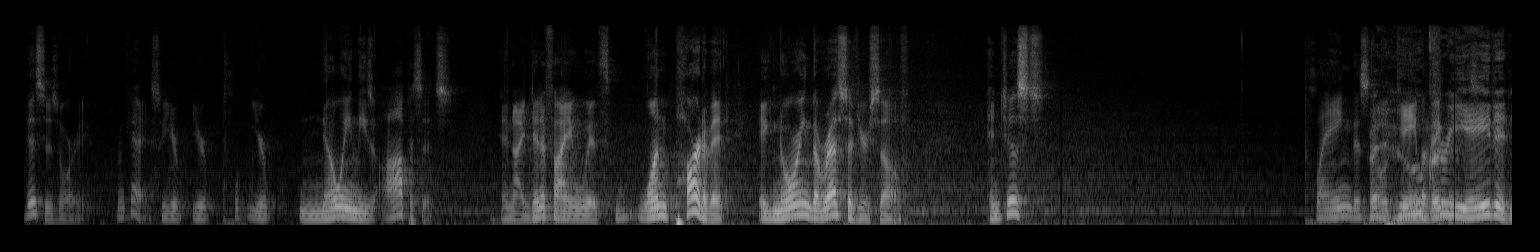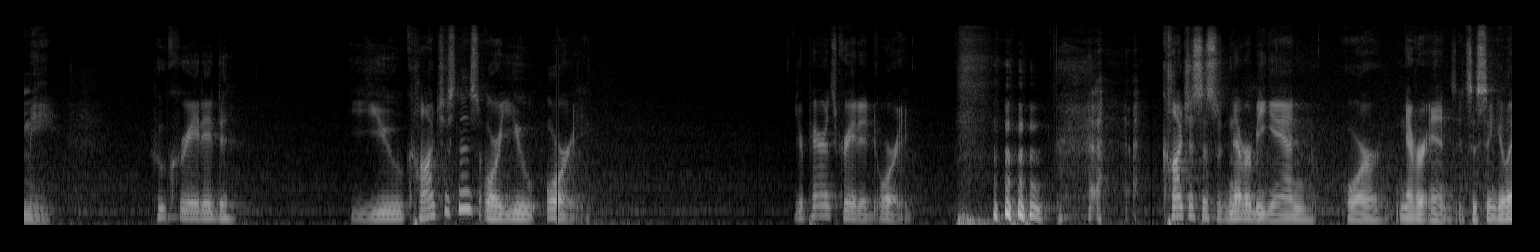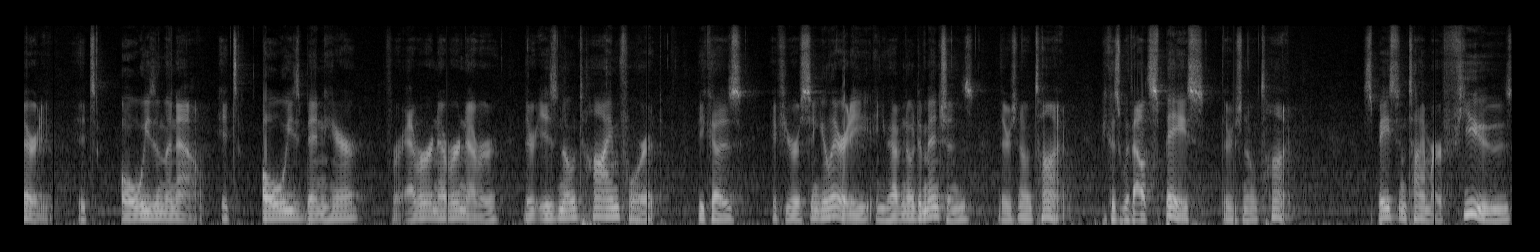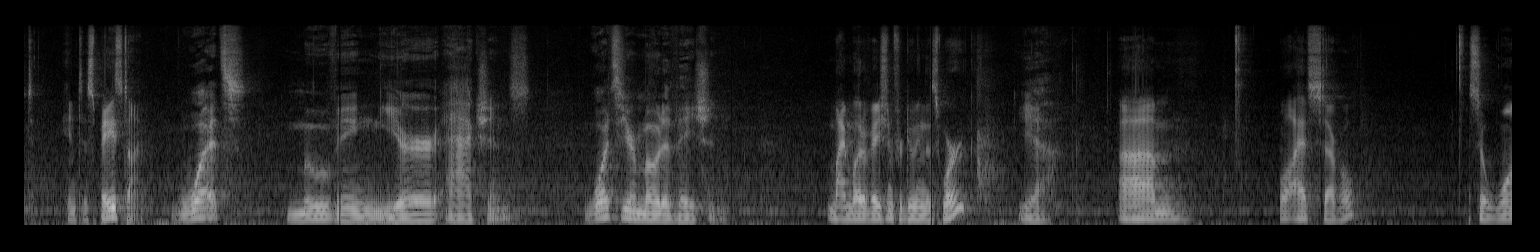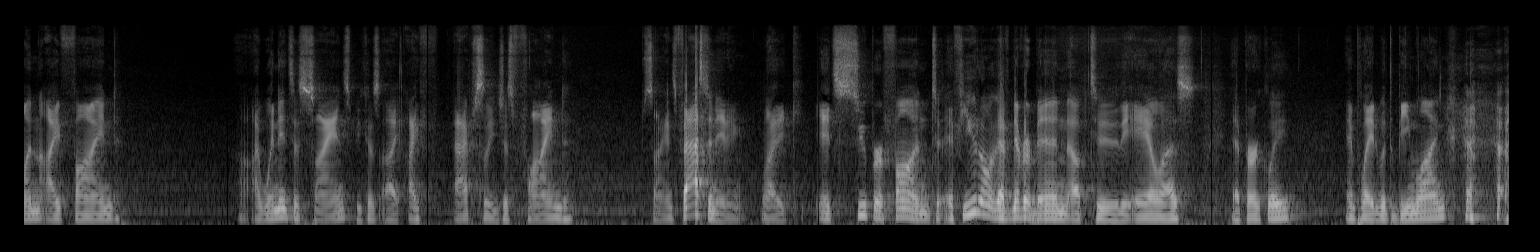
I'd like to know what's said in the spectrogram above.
This is Ori. Okay, so you're you're you're knowing these opposites and identifying with one part of it, ignoring the rest of yourself, and just playing this But little game who of ignorance. created me? Who created you consciousness or you Ori? Your parents created Ori. consciousness never began or never ends. It's a singularity. It's always in the now. It's always been here forever and ever and ever. There is no time for it because if you're a singularity and you have no dimensions, there's no time. Because without space, there's no time. Space and time are fused into space time. What's moving your actions? What's your motivation? My motivation for doing this work? Yeah. Um, well, I have several. So, one, I find uh, I went into science because I, I absolutely just find science fascinating. Like, it's super fun to, if you don't have never been up to the ALS at Berkeley and played with the beamline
